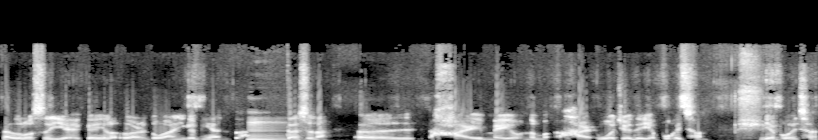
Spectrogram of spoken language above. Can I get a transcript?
那俄罗斯也给了鄂尔多安一个面子。嗯，但是呢，呃，还没有那么还，我觉得也不会成。也不会成，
